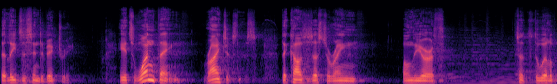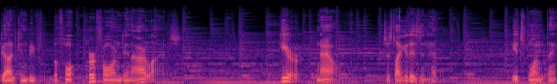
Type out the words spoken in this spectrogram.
that leads us into victory. It's one thing, righteousness, that causes us to reign on the earth so that the will of God can be performed in our lives. Here, now, just like it is in heaven. It's one thing.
